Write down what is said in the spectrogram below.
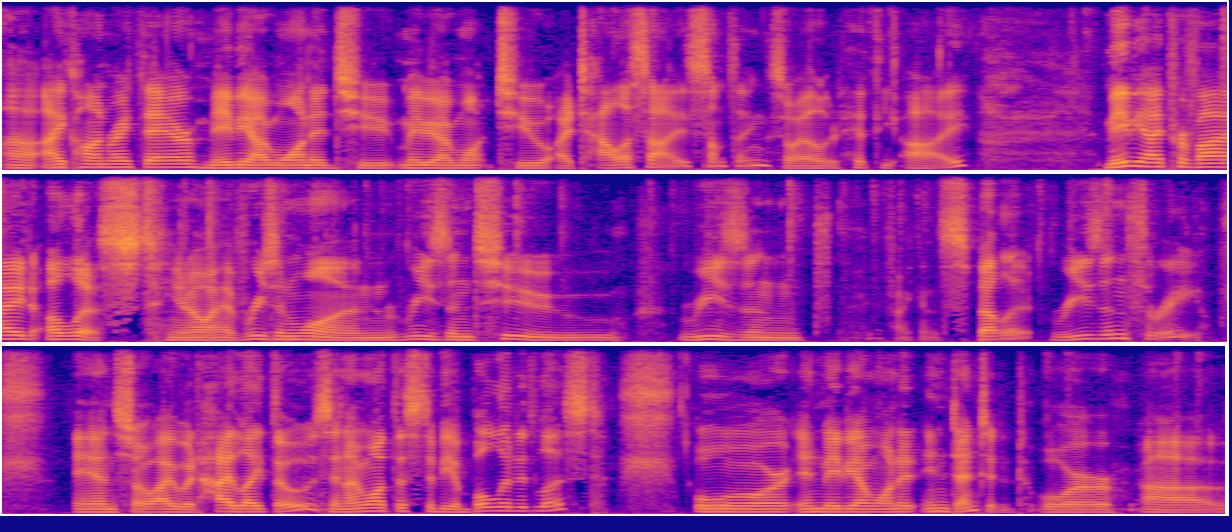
uh, icon right there. Maybe I wanted to, maybe I want to italicize something, so I would hit the I. Maybe I provide a list. You know, I have reason one, reason two, reason, if I can spell it, reason three. And so I would highlight those and I want this to be a bulleted list or, and maybe I want it indented or, uh,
